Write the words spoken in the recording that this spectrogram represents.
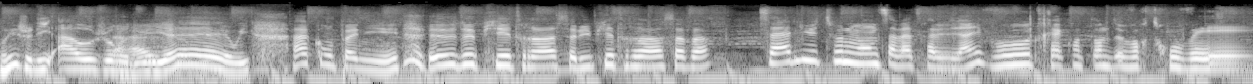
oui je dis à aujourd'hui, eh oui, accompagné euh, de Pietra. Salut Pietra, ça va? Salut tout le monde, ça va très bien et vous Très contente de vous retrouver.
